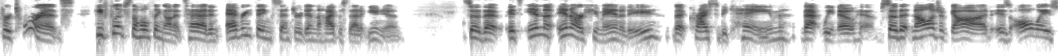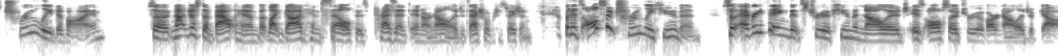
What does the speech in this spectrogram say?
for Torrance, he flips the whole thing on its head and everything centered in the hypostatic union. So that it's in in our humanity that Christ became that we know him. So that knowledge of God is always truly divine So not just about him, but like God himself is present in our knowledge. It's actual participation. But it's also truly human. So everything that's true of human knowledge is also true of our knowledge of God,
